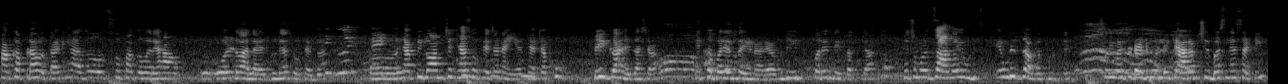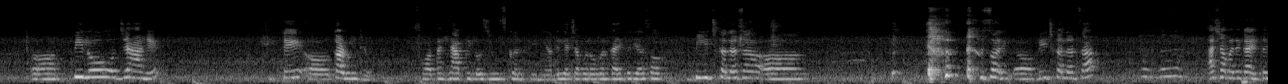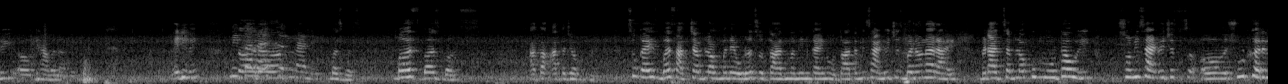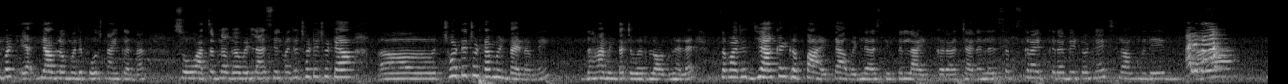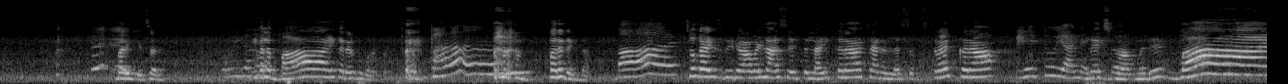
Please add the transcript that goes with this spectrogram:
हा कपडा होता आणि हा जो सोफा कवर आहे हा ओल्डवाला आहे जुन्या सोफ्याचा. ह्या पिलो आमच्या ह्या सोफ्याच्या नाही आहेत ह्याच्या खूप बिग आहेत अशा. इथंपर्यंत येणार आहे अगदी इथपर्यंत येतात त्या. त्याच्यामुळे जागा एवढीच एवढीच जागा पुरते. सो इवाचे डॅडी बोलले की आरामशीर बसण्यासाठी पिलो जे आहे ते काढून ठेव. सो आता ह्या पिलोज यूज करते मी. आता याच्याबरोबर काहीतरी असं बीच कलरचा सॉरी बीच कलरचा अशामध्ये काहीतरी घ्यावं लागेल. एनिवे तर, आहे. बस बस. बस बस बस. आता आता जॉब नाही सो गाईज बस आजच्या ब्लॉगमध्ये एवढंच होतं. आज नवीन काही नव्हतं. आता मी सँडविचेस बनवणार आहे बट आजचा ब्लॉग खूप मोठा होईल. सो मी सँडविचेस शूट करेल बट या ब्लॉगमध्ये पोस्ट नाही करणार. सो आजचा ब्लॉग आवडला असेल माझ्या छोट्या छोट्या छोट्या छोट्या म्हणता येणार नाही. दहा मिनिटाच्या वर ब्लॉग झालाय. तर माझ्या ज्या काही गप्पा आहेत त्या आवडल्या असतील तर लाईक करा. चॅनलला सबस्क्राईब करा. भेटू नेक्स्ट ब्लॉगमध्ये बरं घे चल. मला बाय करायला बाय परत एकदा. बाय सो गाईज व्हिडिओ आवडला असेल तर लाईक करा चॅनलला सबस्क्राईब करा. भेटूया नेक्स्ट ब्लॉगमध्ये बाय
